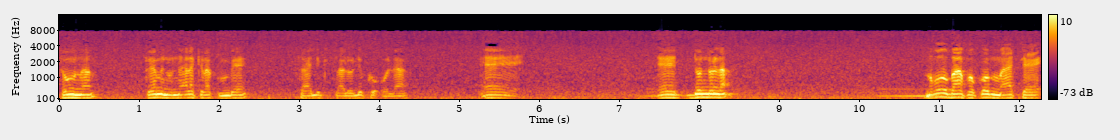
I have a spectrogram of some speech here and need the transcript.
fɛnw na fɛn minnu ni saloli ko o la mɔgɔw b'a fɔ ko maa tɛ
